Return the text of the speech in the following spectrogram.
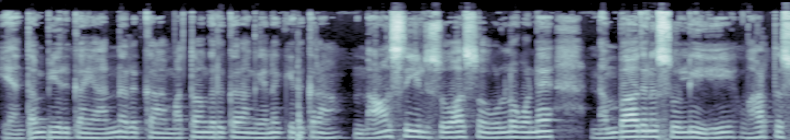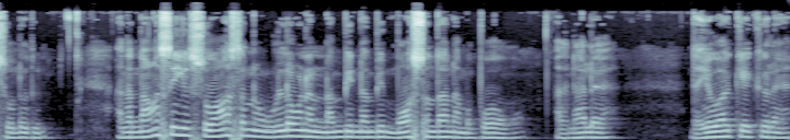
என் தம்பி இருக்கான் என் அண்ணன் இருக்கான் மற்றவங்க இருக்கிறாங்க எனக்கு இருக்கிறான். நாசியில் சுவாசம் உள்ளவொடனே நம்பாதுன்னு சொல்லி வார்த்தை சொல்லுது. அந்த நாசியில் சுவாசம் உள்ளவனை நம்பி நம்பி மோசம்தான் நம்ம போவோம். அதனால் தயவாக கேட்குறேன்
